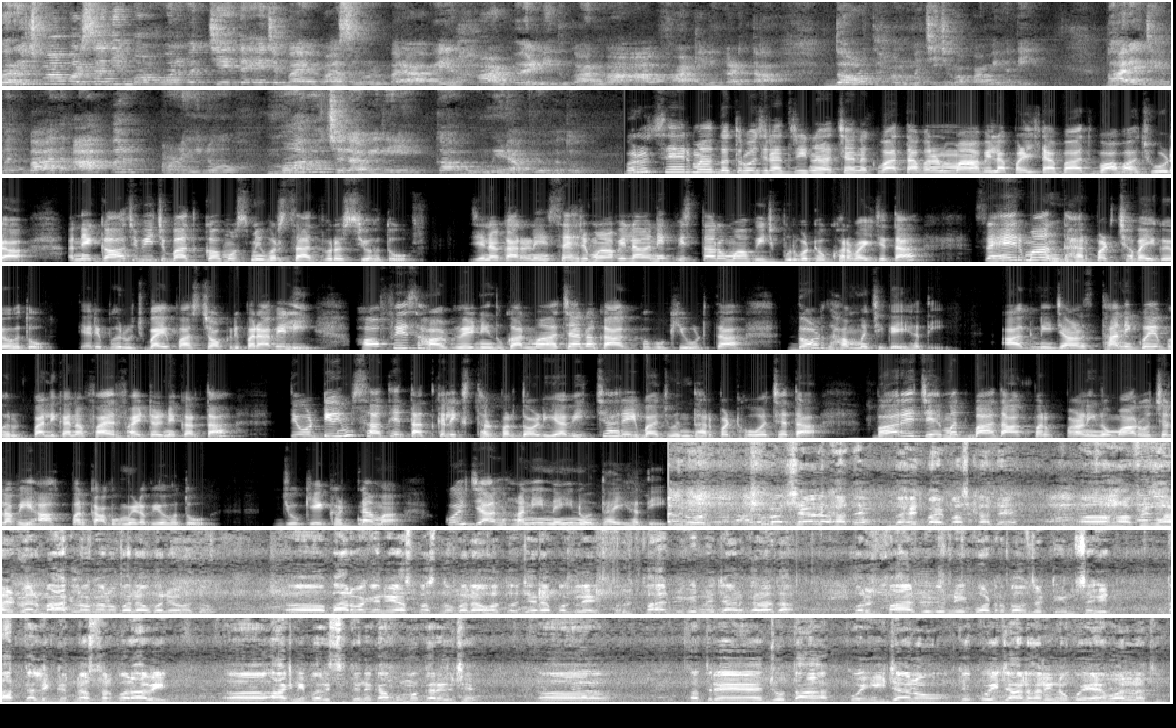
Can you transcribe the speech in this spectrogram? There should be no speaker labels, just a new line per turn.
ભરૂચમાં વરસાદી માહોલ વચ્ચે દહેજ બાયપાસ રોડ પર આવેલ હાર્ડવેરની દુકાનમાં આગ ફાટી નીકળતા દોડધામ મચી જવા પામી હતી. ભારે જહેમત બાદ આગ પર પાણીનો મારો ચલાવીને કાબુ મેળવ્યો હતો. ભરૂચ શહેરમાં ગતરોજ રાત્રિના અચાનક વાતાવરણમાં આવેલા પલટા બાદ વાવાઝોડા અને ગાજવીજ બાદ કમોસમી વરસાદ વરસ્યો હતો. જેના કારણે શહેરમાં આવેલા અનેક વિસ્તારોમાં વીજ પુરવઠો ખરવાઈ જતા શહેરમાં અંધારપટ છવાઈ ગયો હતો. ત્યારે ભરૂચ બાયપાસ ચોકડી પર આવેલી હાફિઝ હાર્ડવેરની દુકાનમાં અચાનક આગ ભભૂકી ઉઠતા દોડધામ મચી ગઈ હતી. આગની જાણ સ્થાનિકોએ ભરૂચ પાલિકાના ફાયર ફાઇટરને કરતા તેઓ ટીમ સાથે તાત્કાલિક સ્થળ પર દોડી આવી, ચારેય બાજુ અંધારપટ હોવા છતાં ભારે જહેમત બાદ આગ પર પાણીનો મારો ચલાવી આગ પર કાબૂ મેળવ્યો હતો. જો કે ઘટનામાં કોઈ જાનહાનિ નહીં નોંધાઈ હતી.
રોજ ભરૂચ શહેર ખાતે, દહેજ બાયપાસ ખાતે હાફિઝ હાર્ડવેરમાં આગ લાગવાનો બનાવ બન્યો હતો. બાર વાગ્યાની આસપાસનો બનાવ હતો, જેના પગલે ભરૂચ ફાયર બ્રિગેડને જાણ કરાતા ભરૂચ ફાયર બ્રિગેડની એક વોટર બાઉઝર ટીમ સહિત તાત્કાલિક ઘટના સ્થળ પર આવી આગની પરિસ્થિતિને કાબૂમાં કરેલ છે. અત્રે જોતા કોઈ ઈજાનો કે કોઈ જાનહાનિનો કોઈ અહેવાલ નથી.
